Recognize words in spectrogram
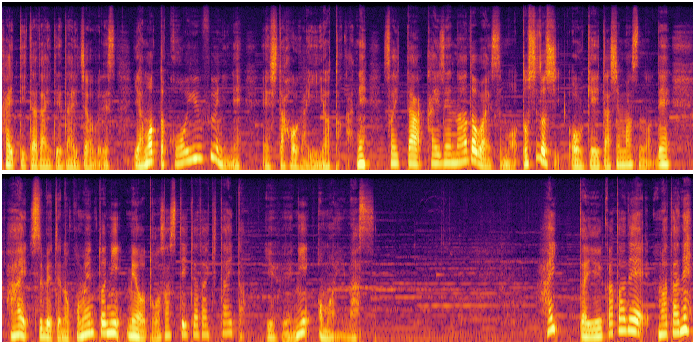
書いていただいて大丈夫です。いや、もっとこういう風にね、した方がいいよとかね、そういった改善のアドバイスもどしどしお受けいたしますので、はい、すべてのコメントに目を通させていただきたいという風に思います。はい。ということで、またね、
